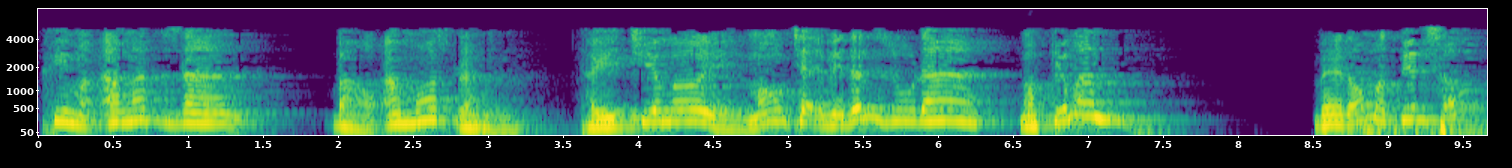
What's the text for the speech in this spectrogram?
khi mà Amos ra bảo Amos rằng, thầy chiêm ơi, mau chạy về đất Juda mà kiếm ăn. Về đó mà tiên sống.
